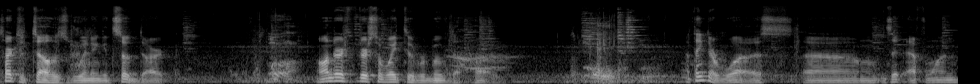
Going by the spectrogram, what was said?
It's hard to tell who's winning. It's so dark. I wonder if there's a way to remove the HUD. I think there was. Um, is it F1?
